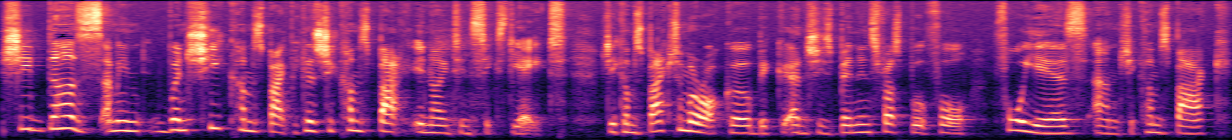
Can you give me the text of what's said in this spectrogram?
she does, I mean, when she comes back, because she comes back in 1968, she comes back to Morocco and she's been in Strasbourg for four years and she comes back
